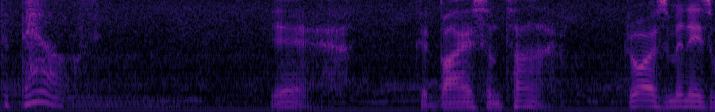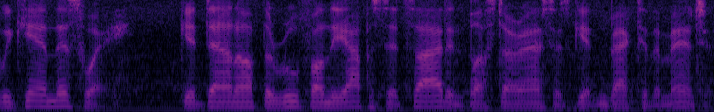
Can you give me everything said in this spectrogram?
The bells. Yeah. Could buy us some time. Draw as many as we can this way. Get down off the roof on the opposite side and bust our asses getting back to the mansion.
